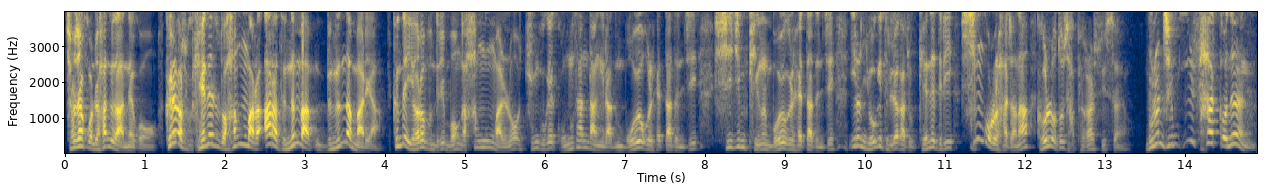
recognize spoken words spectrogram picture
저작권료 한 개도 안 내고. 그래가지고 걔네들도 한국말을 알아듣는 마, 듣는단 말이야. 근데 여러분들이 뭔가 한국말로 중국의 공산당이라든 모욕을 했다든지 시진핑을 모욕을 했다든지 이런 욕이 들려가지고 걔네들이 신고를 하잖아. 그걸로도 잡혀갈 수 있어요. 물론 지금 이 사건은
